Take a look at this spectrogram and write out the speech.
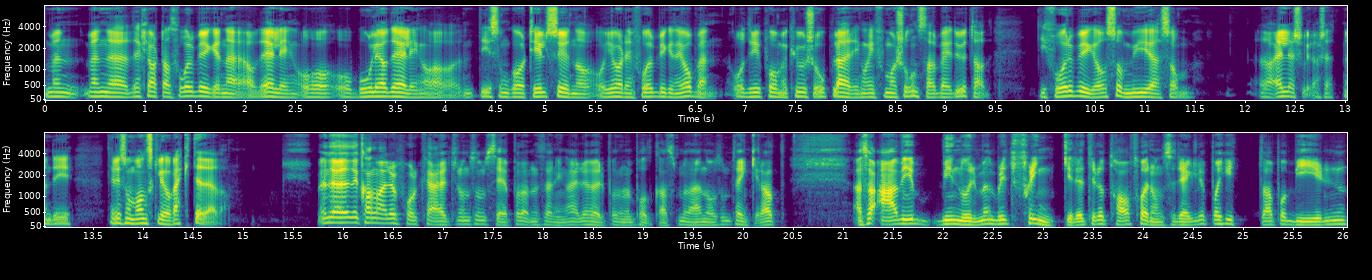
Men, men, eh, det er klart at forebyggende avdeling og, og boligavdeling og de som går tilsyn og, og, gjør den forebyggende jobben, og driver på med kurs og opplæring og informasjonsarbeid utad, de forebygger også mye som ellers ville ha skjedd. Men de, det er liksom vanskelig å vekte det, da. Men det, det kan være folk her Trond, som ser på denne sendinga eller hører på denne podkasten med deg nå, som tenker at altså er vi, vi nordmenn blitt flinkere til å ta forhåndsregler på hytta, på bilen,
